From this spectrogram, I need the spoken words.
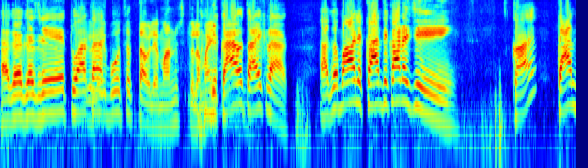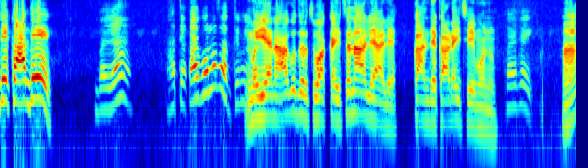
अगं गजरे तू आता बोचक तावल्या माणूस तुला म्हणजे माहिती काय होतं ऐक ना. अगं मावाले कांदे काढायचे. काय? कांदे कांदे. भैया आता काय बोलत आहात तुम्ही? मग यानं अगोदरच वाकायचं ना आल्या आल्या. कांदे काढायचे म्हणून. काय बाई? हा?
